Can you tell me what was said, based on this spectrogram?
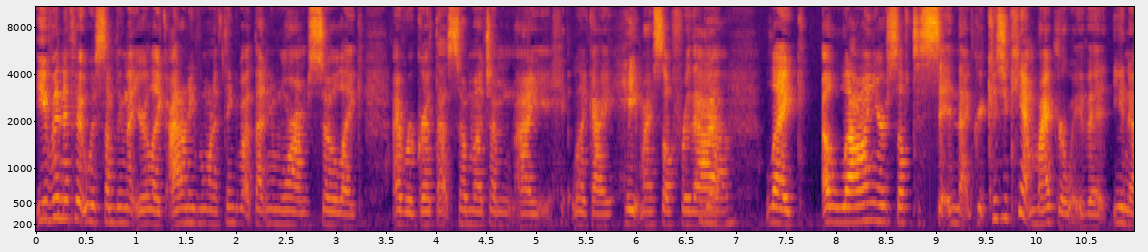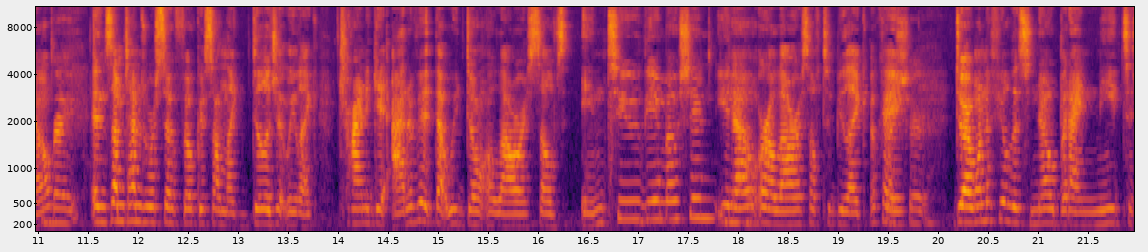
even if it was something that you're like, I don't even want to think about that anymore. I'm so like I regret that so much. I'm I like I hate myself for that. Yeah. Like allowing yourself to sit in that grief because you can't microwave it, you know Right. and sometimes we're so focused on like diligently like trying to get out of it that we don't allow ourselves into the emotion you know or allow ourselves to be like okay sure. do i want to feel this no but i need to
